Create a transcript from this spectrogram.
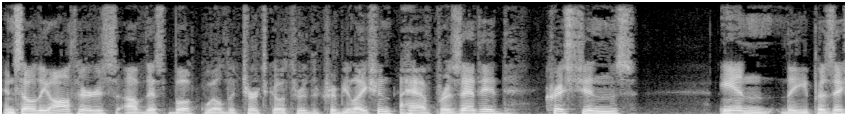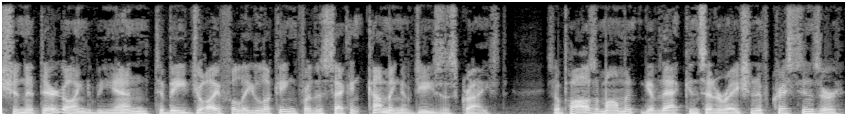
And so the authors of this book, Will the Church Go Through the Tribulation, have presented Christians in the position that they're going to be in to be joyfully looking for the second coming of Jesus Christ. So pause a moment, give that consideration. If Christians are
